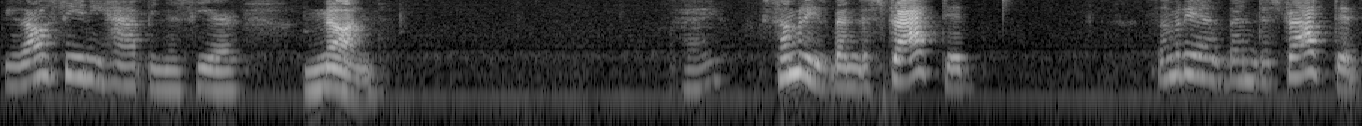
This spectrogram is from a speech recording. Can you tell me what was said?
Because I don't see any happiness here. None. Okay? Somebody's been distracted Somebody has been distracted,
